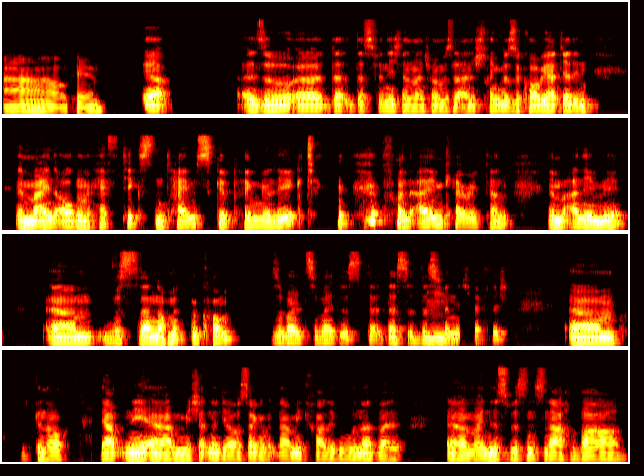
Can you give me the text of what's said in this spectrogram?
Ah, okay. Ja, also äh, da, das finde ich dann manchmal ein bisschen anstrengend. Also Corby hat ja den in meinen Augen heftigsten Timeskip hingelegt von allen Charakteren im Anime. Ähm, wirst du dann noch mitbekommen, sobald es soweit ist. Da- Das, das Hm. finde ich heftig. Ähm, genau. Ja, nee, äh, mich hat nur die Aussage mit Nami gerade gewundert, weil äh, meines Wissens nach war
